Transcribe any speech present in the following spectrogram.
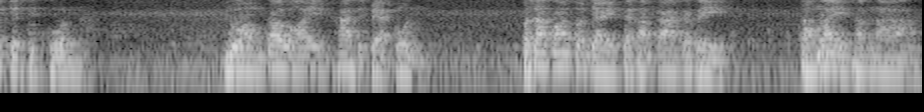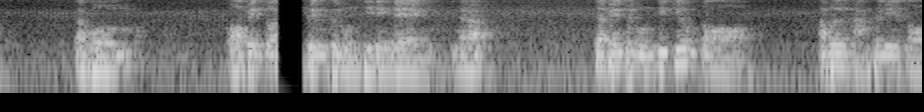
470 คน รวม 958 คน ประชากรส่วนใหญ่แต่ทำการเกษตรทำไร่ทำนากับผม ขอเป็นตัวเป็นถนนสีแดงๆนะครับ จะเป็นถนนที่เชื่อมต่ออำเภอขามทะเลสอ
